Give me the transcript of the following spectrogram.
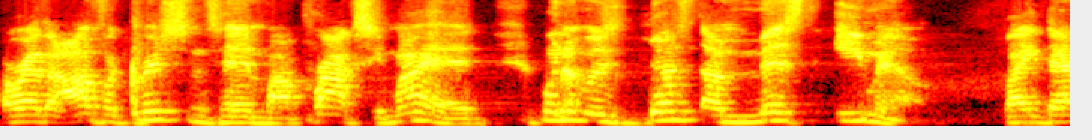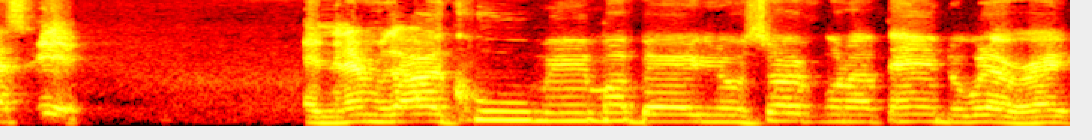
or rather, off of Christian's head by proxy, my head, when it was just a missed email. Like that's it. And then everyone's like, all right, cool, man, my bad, you know, sorry for going off the handle, whatever, right?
